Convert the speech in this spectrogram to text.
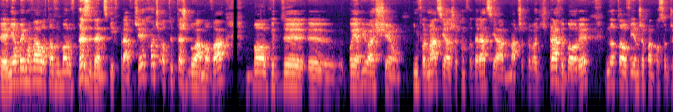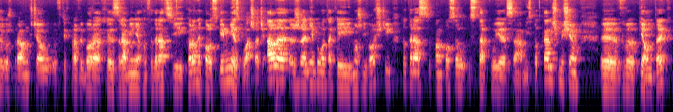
Y, Nie obejmowało to wyborów prezydenckich wprawdzie, choć o tym też była mowa, bo gdy y, pojawiła się informacja, że Konfederacja ma przeprowadzić prawybory, no to wiem, że pan poseł Grzegorz Braun chciał w tych prawyborach z ramienia Konfederacji Korony Polskiej mnie zgłaszać, ale że nie było takiej możliwości, to teraz pan poseł startuje sam. I spotkaliśmy się y, w piątek,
